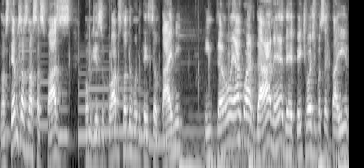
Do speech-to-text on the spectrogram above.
Nós temos as nossas fases, como diz o Clóvis, todo mundo tem seu timing. Então é aguardar, né? De repente, hoje você tá aí,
